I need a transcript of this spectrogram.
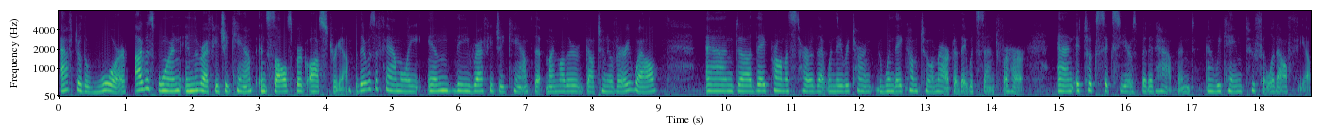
after the war. I was born in the refugee camp in Salzburg, Austria. There was a family in the refugee camp that my mother got to know very well, and uh, they promised her that when they returned, when they come to America, they would send for her. And it took six years, but it happened, and we came to Philadelphia.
